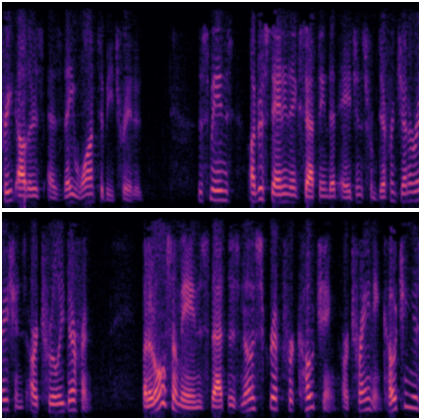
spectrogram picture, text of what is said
treat others as they want to be treated. This means understanding and accepting that agents from different generations are truly different. But it also means that there's no script for coaching or training. Coaching is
